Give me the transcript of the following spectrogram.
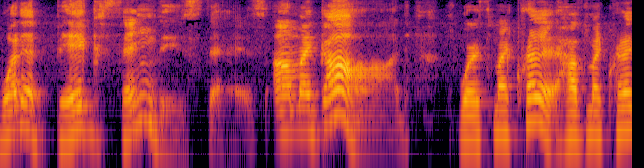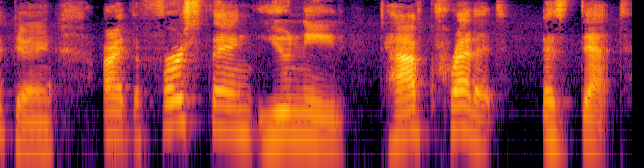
What a big thing these days. Oh my God. Where's my credit? How's my credit doing? All right, the first thing you need to have credit is debt.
